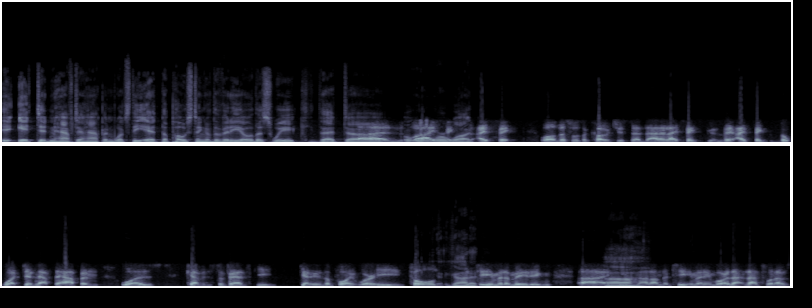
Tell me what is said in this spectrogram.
it it didn't have to happen. What's the it? The posting of the video this week that uh, Uh, or, well, I or think, what? I think. Well, this was a coach who said that, and I think the, I think the, what didn't have to happen was Kevin Stefanski getting to the point where he told Got the it. team at a meeting uh, Ah. he's not on the team anymore. That that's what I was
